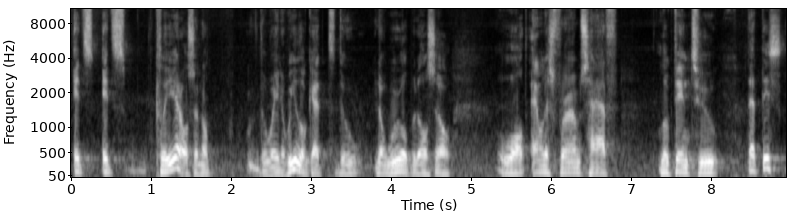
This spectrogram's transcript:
it's, it's clear, also not the way that we look at the you know, world, but also what analyst firms have looked into, that this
